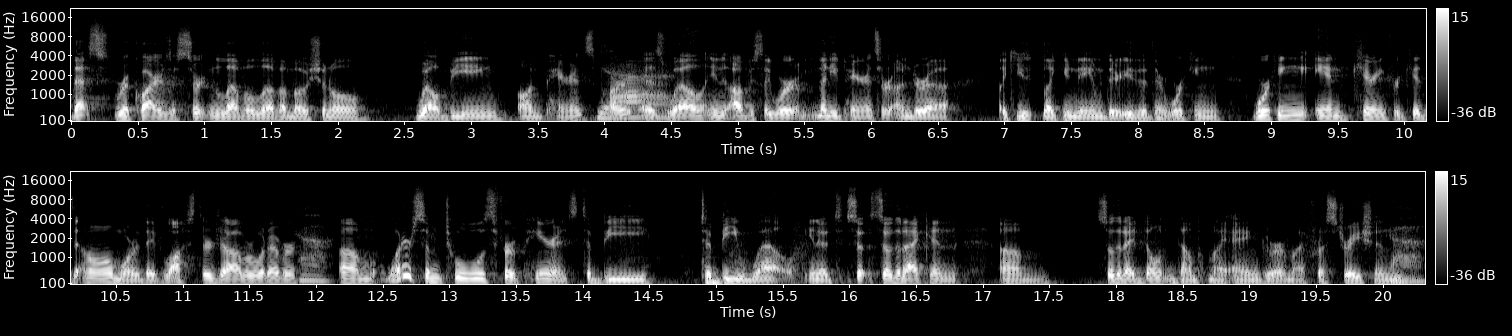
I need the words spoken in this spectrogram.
That requires a certain level of emotional well-being on parents' part as well. And obviously, where many parents are under a like you like you named, they're either they're working working and caring for kids at home, or they've lost their job or whatever. Yeah. Um, what are some tools for parents to be to be well? You know, t- so, so that I can um, so that I don't dump my anger or my frustration Yeah.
